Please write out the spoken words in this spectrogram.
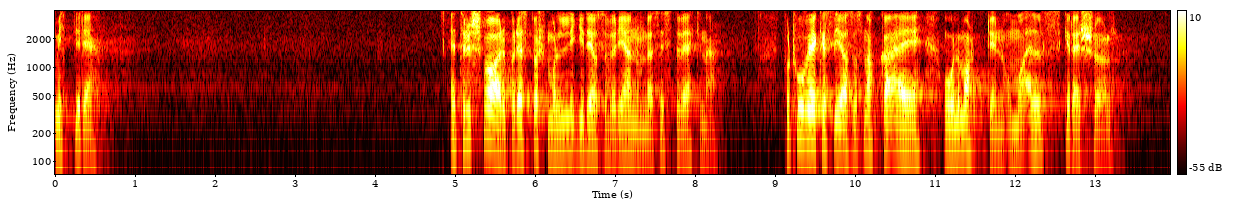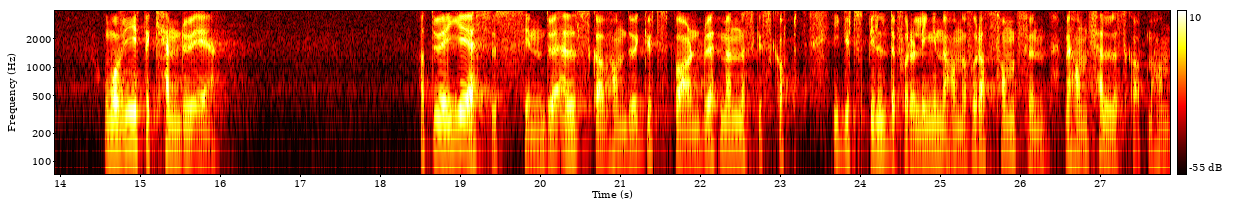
midt i det? Jeg tror svaret på det spørsmålet ligger i det vi har vært gjennom de siste ukene. For to uker siden snakka jeg Ole Martin om å elske deg sjøl. Om å vite hvem du er. At du er Jesus sin, du er elska av han, du er Guds barn. Du er et menneske skapt i Guds bilde for å ligne han og for å ha samfunn med han, fellesskap med han.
